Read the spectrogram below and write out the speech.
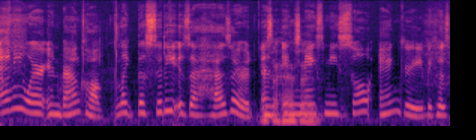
anywhere in Bangkok. Like the city is a hazard, It's and a it makes me so angry because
